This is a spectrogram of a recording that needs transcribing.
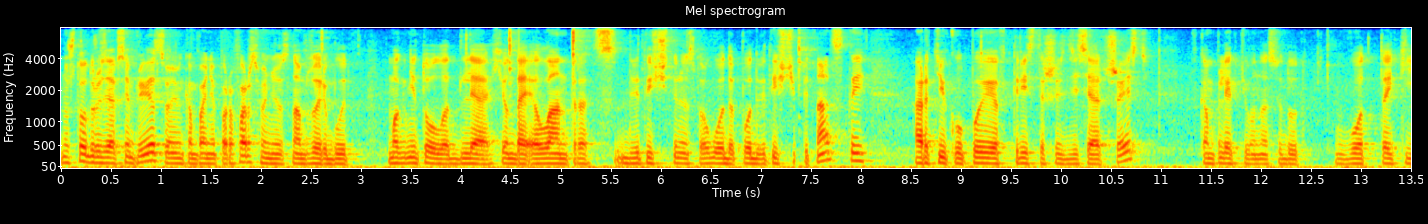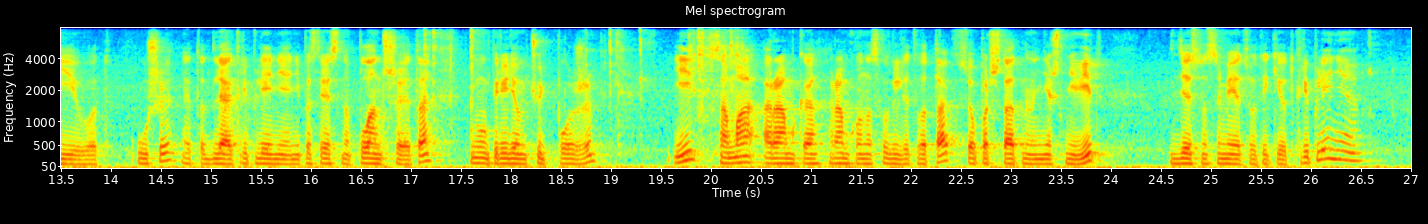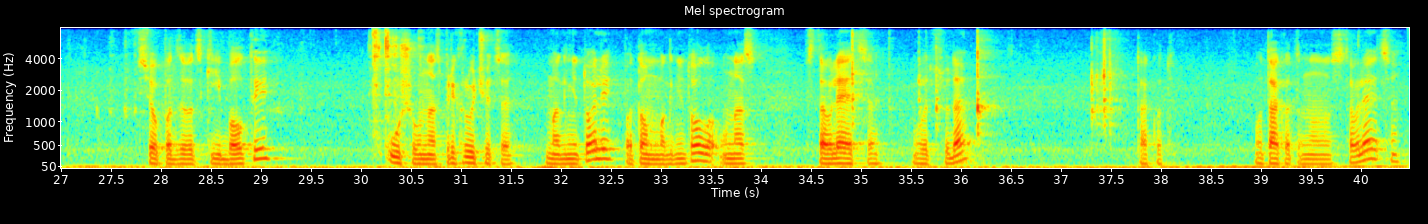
Ну что, друзья, всем привет, с вами компания Parafar. Сегодня у нас на обзоре будет магнитола для Hyundai Elantra с 2014 года по 2015, артикул PF366. В комплекте у нас идут вот такие вот уши, это для крепления непосредственно планшета, к нему перейдем чуть позже. И сама рамка, рамка у нас выглядит вот так, все под штатный внешний вид. Здесь у нас имеются вот такие вот крепления, все под заводские болты, уши у нас прикручиваются магнитолей, потом магнитола у нас вставляется вот сюда. Так вот. Вот так вот она у нас вставляется.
